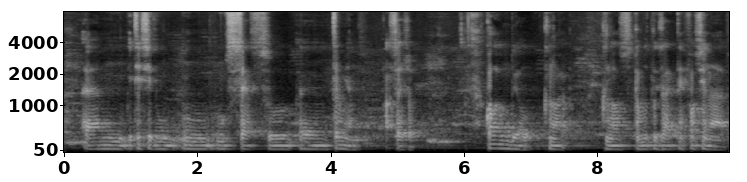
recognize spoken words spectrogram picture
um, e tem sido um, um, um sucesso uh, tremendo. Ou seja, qual é o modelo que nós, que nós estamos a utilizar que tem funcionado?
